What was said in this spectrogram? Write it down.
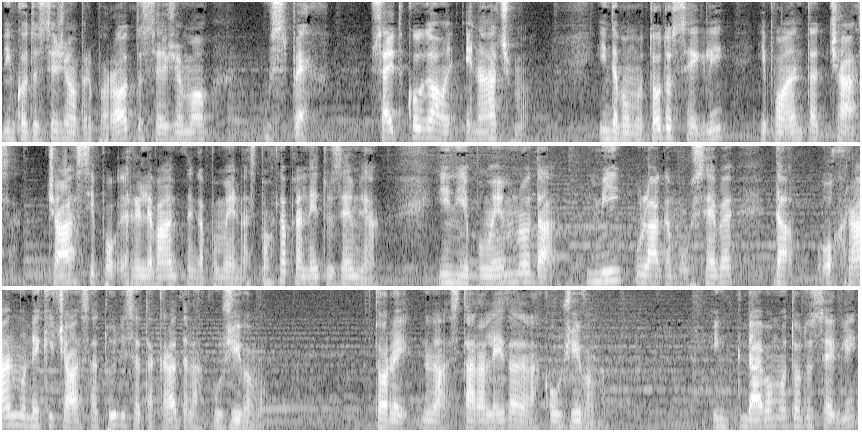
In ko dosežemo preporod, dosežemo uspeh. Vsaj tako ga enačimo. In da bomo to dosegli, je poanta časa. Čas je po relevantnega pomena, sploh na planetu Zemlja. In je pomembno, da mi vlagamo v sebe, da ohranimo nekaj časa tudi za takrat, da lahko uživamo. Torej, na stara leta, da lahko uživamo. In kdaj bomo to dosegli?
